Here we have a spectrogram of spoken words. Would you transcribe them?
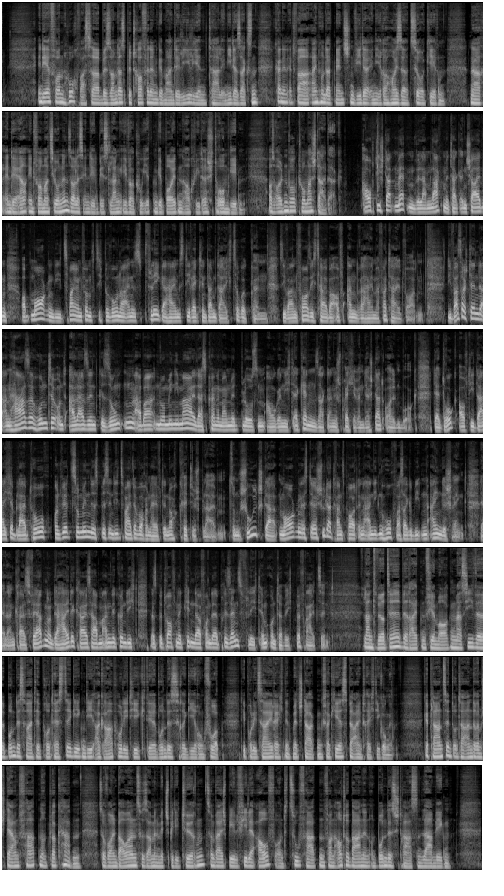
In der von Hochwasser besonders betroffenen Gemeinde Lilienthal in Niedersachsen können etwa 100 Menschen wieder in ihre Häuser zurückkehren. Nach NDR-Informationen soll es in den bislang evakuierten Gebäuden auch wieder Strom geben. Aus Oldenburg Thomas Stahlberg. Auch die Stadt Meppen will am Nachmittag entscheiden, ob morgen die 52 Bewohner eines Pflegeheims direkt hinterm Deich zurück können. Sie waren vorsichtshalber auf andere Heime verteilt worden. Die Wasserstände an Hase, Hunte und Aller sind gesunken, aber nur minimal. Das könne man mit bloßem Auge nicht erkennen, sagt eine Sprecherin der Stadt Oldenburg. Der Druck auf die Deiche bleibt hoch und wird zumindest bis in die zweite Wochenhälfte noch kritisch bleiben. Zum Schulstart morgen ist der Schülertransport in einigen Hochwassergebieten Gebieten eingeschränkt. Der Landkreis Verden und der Heidekreis haben angekündigt, dass betroffene Kinder von der Präsenzpflicht im Unterricht befreit sind. Landwirte bereiten für morgen massive bundesweite Proteste gegen die Agrarpolitik der Bundesregierung vor. Die Polizei rechnet mit starken Verkehrsbeeinträchtigungen. Geplant sind unter anderem Sternfahrten und Blockaden. So wollen Bauern zusammen mit Spediteuren zum Beispiel viele Auf- und Zufahrten von Autobahnen und Bundesstraßen lahmlegen.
